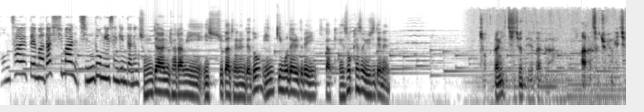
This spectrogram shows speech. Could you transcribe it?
정차할 때마다 심한 진동이 생긴다는 중대한 결함이 이슈가 되는데도 인기 모델들의 인기가 계속해서 유지되는 적당히 지저대다가 알아서 조용해질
